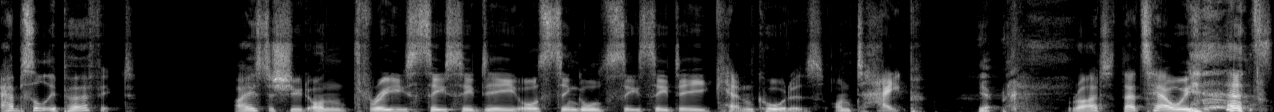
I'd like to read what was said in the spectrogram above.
Absolutely perfect. I used to shoot on three CCD or single CCD camcorders on tape, Yep. right? That's how we that's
